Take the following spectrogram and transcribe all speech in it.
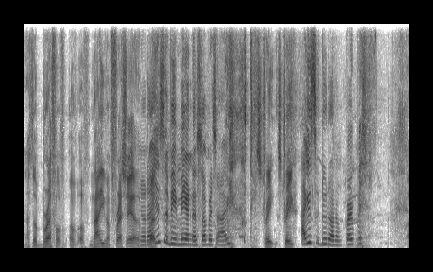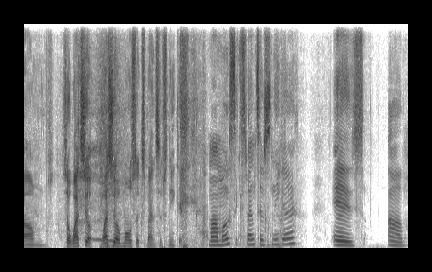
That's a breath of, of, of not even fresh air. Yo, that breath- used to be me in the summertime. straight straight. I used to do that on purpose. Um. So what's your what's your most expensive sneaker? My most expensive sneaker is um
